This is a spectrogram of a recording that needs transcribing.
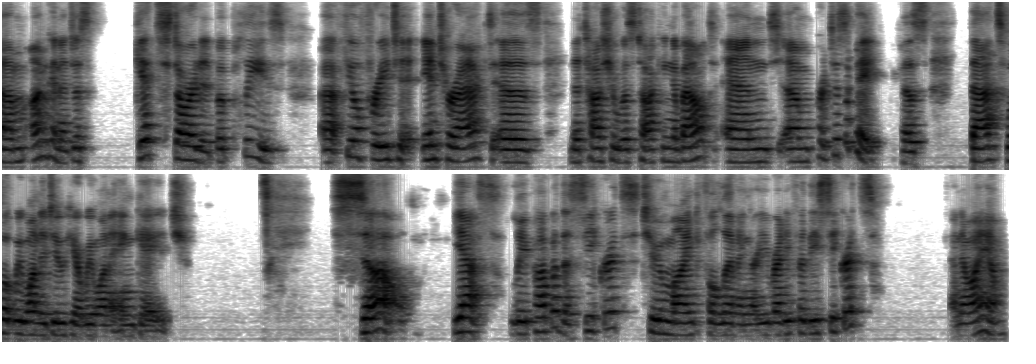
um, I'm gonna just get started, but please uh, feel free to interact as Natasha was talking about and um, participate because that's what we wanna do here. We wanna engage. So Yes, Lee Papa, the secrets to mindful living. Are you ready for these secrets? I know I am.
